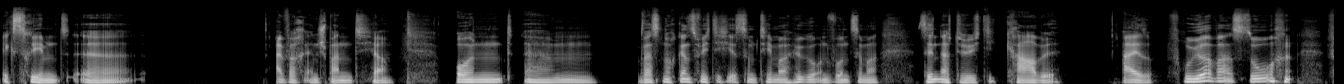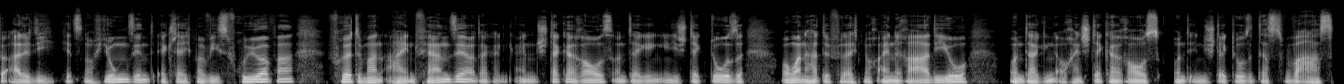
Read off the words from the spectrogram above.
extrem äh, einfach entspannt, ja. Und ähm, was noch ganz wichtig ist zum Thema Hüge und Wohnzimmer, sind natürlich die Kabel. Also, früher war es so, für alle, die jetzt noch jung sind, erkläre ich mal, wie es früher war. Früher hatte man einen Fernseher, da ging ein Stecker raus und der ging in die Steckdose und man hatte vielleicht noch ein Radio und da ging auch ein Stecker raus und in die Steckdose, das war's.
